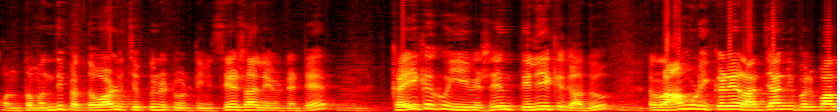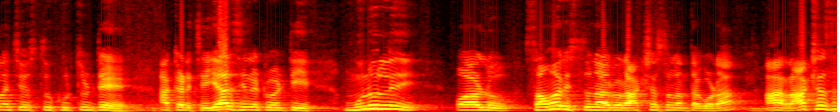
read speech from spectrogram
కొంతమంది పెద్దవాళ్ళు చెప్పినటువంటి విశేషాలు ఏమిటంటే కైకకు ఈ విషయం తెలియక కాదు రాముడు ఇక్కడే రాజ్యాన్ని పరిపాలన చేస్తూ కూర్చుంటే అక్కడ చేయాల్సినటువంటి మునుల్ని వాళ్ళు సంహరిస్తున్నారు రాక్షసులంతా కూడా. ఆ రాక్షస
